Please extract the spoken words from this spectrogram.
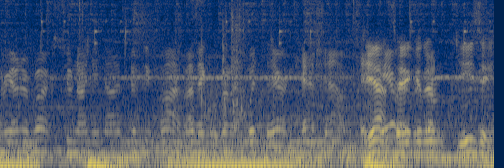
300 bucks, 299.55. I think we're going to quit there and cash out. Take Yeah, care, take it easy.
